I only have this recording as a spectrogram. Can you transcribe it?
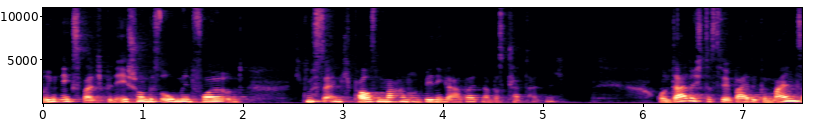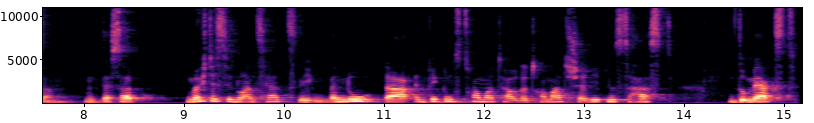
bringt nichts, weil ich bin eh schon bis oben hin voll und ich müsste eigentlich Pausen machen und weniger arbeiten, aber es klappt halt nicht. Und dadurch, dass wir beide gemeinsam, und deshalb möchte es dir nur ans Herz legen, wenn du da Entwicklungstraumata oder traumatische Erlebnisse hast und du merkst,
